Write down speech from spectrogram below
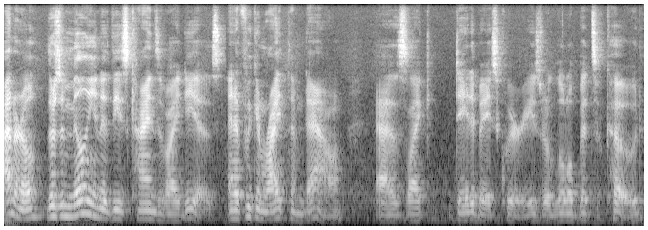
I don't know, there's a million of these kinds of ideas, and if we can write them down as like database queries or little bits of code,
